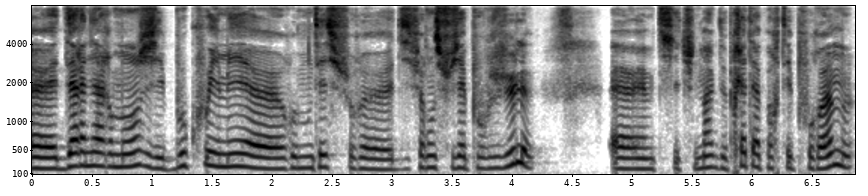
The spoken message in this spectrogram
Euh, dernièrement, j'ai beaucoup aimé euh, remonter sur euh, différents sujets pour Jules, qui est une marque de prêt-à-porter pour hommes.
